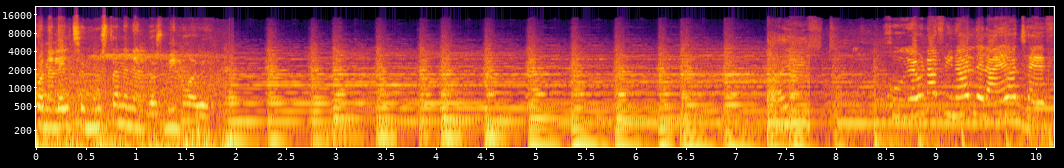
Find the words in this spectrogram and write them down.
con el Elche Mustang en el 2009. Jugué una final de la EHF.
